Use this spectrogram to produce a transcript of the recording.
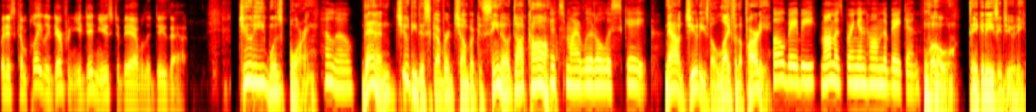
but it's completely different. You didn't used to be able to do that. Judy was boring. Hello. Then Judy discovered ChumbaCasino.com. It's my little escape. Now Judy's the life of the party. Oh, baby, Mama's bringing home the bacon. Whoa, take it easy, Judy.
